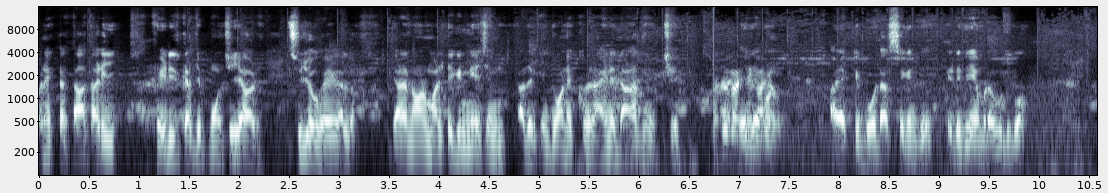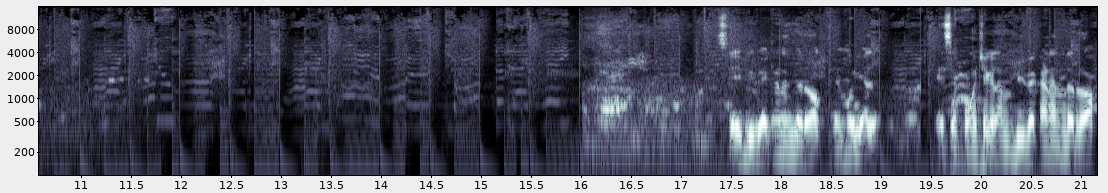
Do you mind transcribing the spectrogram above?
অনেকটা তাড়াতাড়ি ফেরির কাছে পৌঁছে যাওয়ার সুযোগ হয়ে গেল। যারা নর্মাল টিকিট নিয়েছেন, তাদের কিন্তু অনেকক্ষণ লাইনে দাঁড়াতে হচ্ছে। আর একটি বোট আসছে কিন্তু, এটি দিয়ে আমরা উঠবো। সেই বিবেকানন্দ রক মেমোরিয়াল এসে পৌঁছে গেলাম বিবেকানন্দ রক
